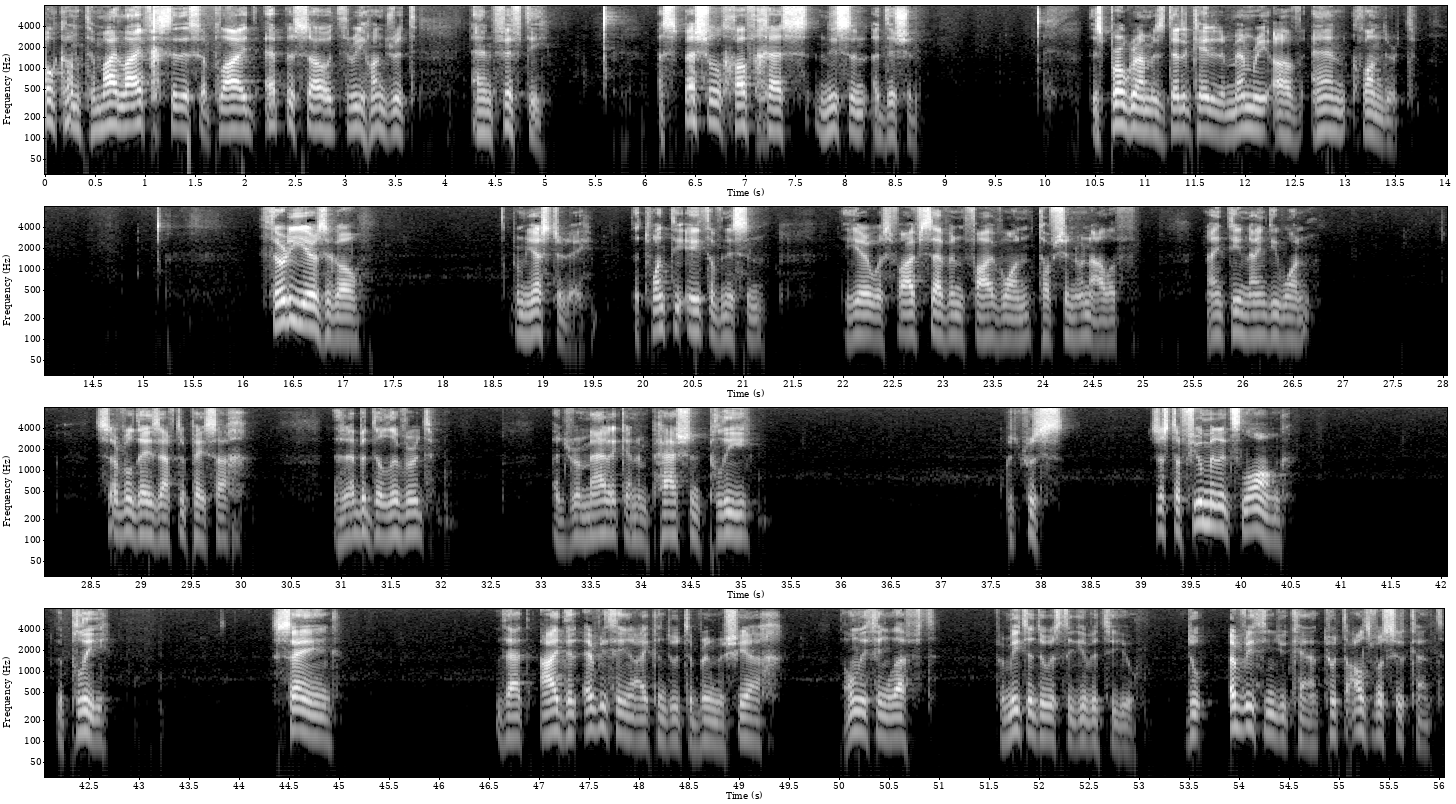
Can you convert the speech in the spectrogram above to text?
Welcome to My Life Chassidus Applied, episode 350, a special Chav Ches Nissen edition. This program is dedicated in memory of Anne Klundert. 30 years ago, from yesterday, the 28th of Nissen, the year was 5751, Tovshinun Aleph, 1991 several days after Pesach, the Rebbe delivered a dramatic and impassioned plea, which was just a few minutes long. The plea saying that I did everything I can do to bring Mashiach. The only thing left for me to do is to give it to you. Do everything you can. Tut was ihr kennt.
